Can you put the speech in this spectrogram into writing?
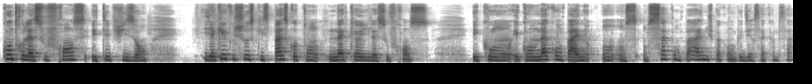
contre la souffrance est épuisant. Il y a quelque chose qui se passe quand on accueille la souffrance et qu'on accompagne, on, s'accompagne, je ne sais pas comment on peut dire ça comme ça,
